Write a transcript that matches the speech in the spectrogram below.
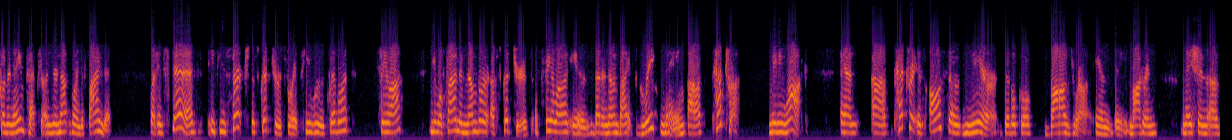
for the name Petra, you're not going to find it. But instead, if you search the scriptures for its Hebrew equivalent, Selah, you will find a number of scriptures. Selah is better known by its Greek name of Petra, meaning rock. And uh, Petra is also near biblical Bozrah in the modern nation of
